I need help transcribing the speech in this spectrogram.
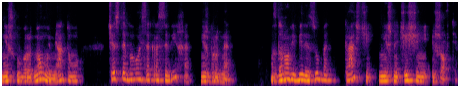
ніж у брудному і м'ятому, чисте волосся красивіше, ніж брудне. Здорові білі зуби кращі, ніж нечищені і жовті.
